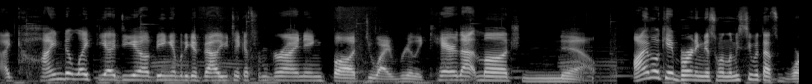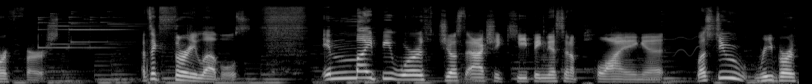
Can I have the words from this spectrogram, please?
I kind of like the idea of being able to get value tickets from grinding, but do I really care that much? No. I'm okay burning this one. Let me see what that's worth first. That's like 30 levels. It might be worth just actually keeping this and applying it. Let's do Rebirth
